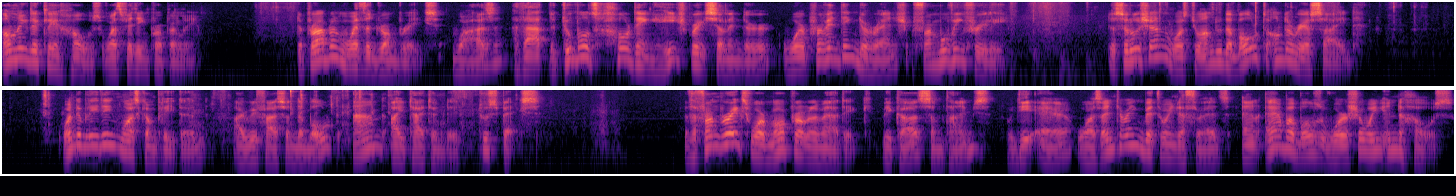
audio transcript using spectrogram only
Only the clear hose was fitting properly. The problem with the drum brakes was that the two bolts holding each brake cylinder were preventing the wrench from moving freely. The solution was to undo the bolt on the rear side. When the bleeding was completed, I refastened the bolt and I tightened it to specs. The front brakes were more problematic because sometimes the air was entering between the threads and air bubbles were showing in the hose.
